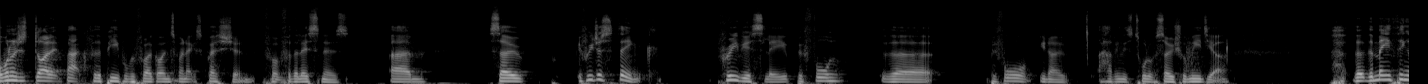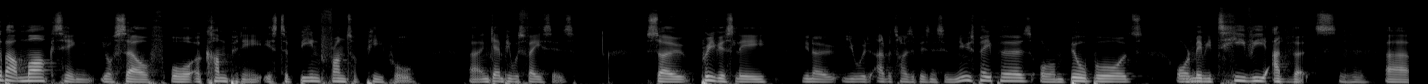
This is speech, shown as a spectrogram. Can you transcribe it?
want to just dial it back for the people before I go into my next question for, for the listeners. Um, so if we just think previously before the before you know having this tool of social media, the the main thing about marketing yourself or a company is to be in front of people uh, and get in people's faces. So previously, you know, you would advertise a business in newspapers or on billboards or maybe TV adverts uh,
